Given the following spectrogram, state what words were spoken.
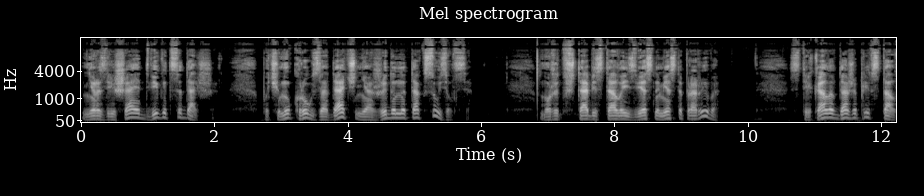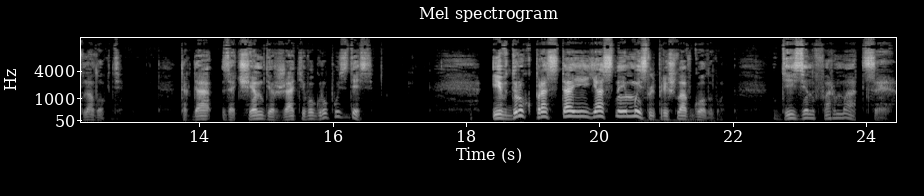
не разрешает двигаться дальше? Почему круг задач неожиданно так сузился? Может, в штабе стало известно место прорыва? Стрекалов даже привстал на локте. Тогда зачем держать его группу здесь? И вдруг простая и ясная мысль пришла в голову. Дезинформация.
